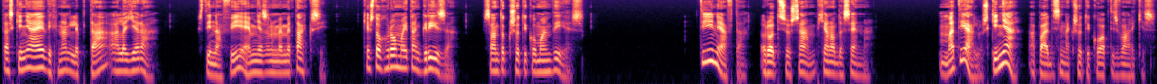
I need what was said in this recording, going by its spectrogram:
Τα σκηνιά έδειχναν λεπτά αλλά γερά. Στην αφή έμοιαζαν με μετάξι και στο χρώμα ήταν γκρίζα, σαν τοξωτικομανδίες. «Τι είναι αυτά» ρώτησε ο Σαμ πιάνοντας ένα. «Μα τι άλλο, σκηνιά», απάντησε ένα ξωτικό από τις βάρκες.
